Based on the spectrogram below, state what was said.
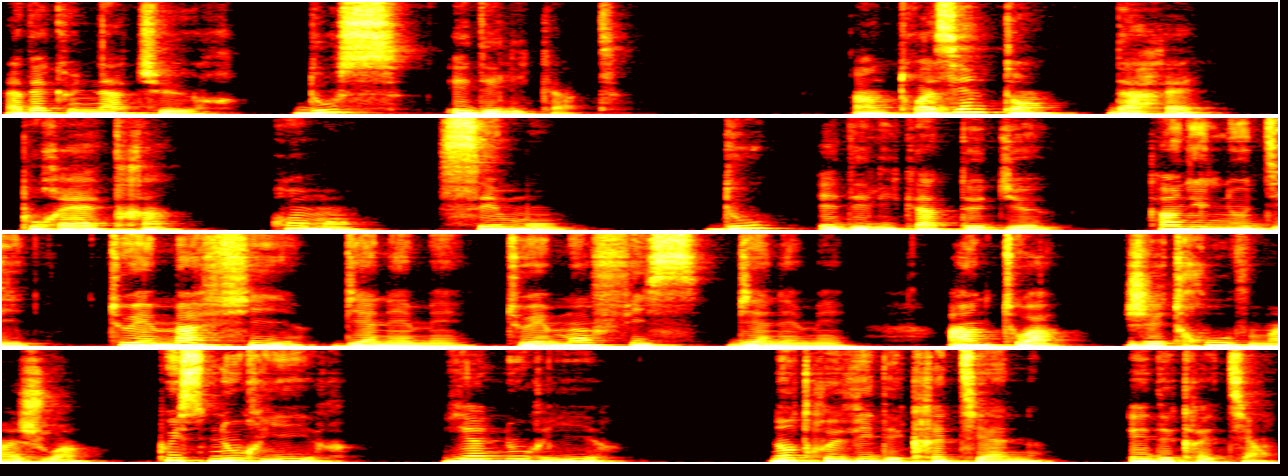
avec une nature douce et délicate. Un troisième temps d'arrêt pourrait être comment ces mots doux et délicats de Dieu quand il nous dit Tu es ma fille bien-aimée, tu es mon fils bien-aimé, en toi je trouve ma joie, puisse nourrir vient nourrir notre vie des chrétiennes et des chrétiens.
